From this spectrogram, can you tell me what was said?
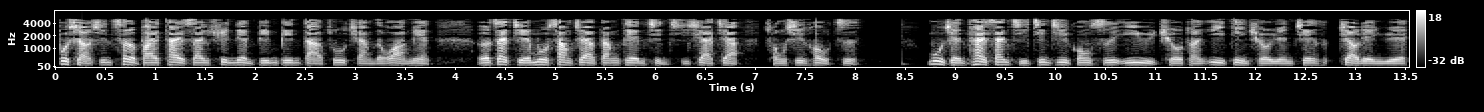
不小心侧拍泰山训练频频打出墙的画面，而在节目上架当天紧急下架，重新后置。目前泰山及经纪公司已与球团议定球员兼教练约，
